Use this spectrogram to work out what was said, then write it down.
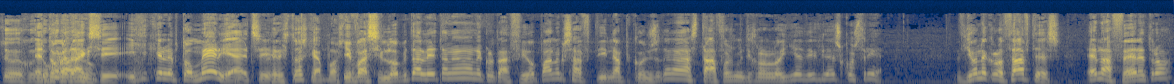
του, Εν του τω χρόνου. μεταξύ, είχε και λεπτομέρεια, έτσι. Χριστός και Απόστολος. Η Βασιλόπιτα λέει ήταν ένα νεκροταφείο. Πάνω σε αυτήν απεικονιζόταν ένα τάφο με τη χρονολογία 2023. Δύο νεκροθάφτες, ένα φέρετρο.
